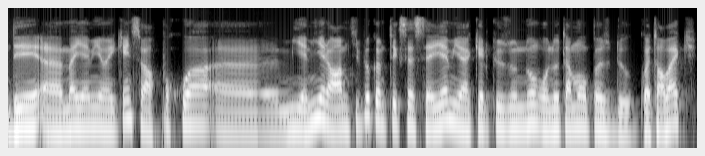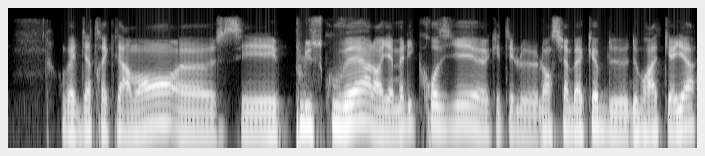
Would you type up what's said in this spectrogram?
des Miami Hurricanes. Alors pourquoi Miami? Alors un petit peu comme Texas A&M, il y a quelques zones d'ombre, notamment au poste de quarterback. On va le dire très clairement, c'est plus couvert. Alors il y a Malik Crozier qui était l'ancien backup de, de Brad Kaya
